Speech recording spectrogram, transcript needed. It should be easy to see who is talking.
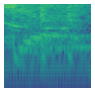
Speaker 1: Show.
